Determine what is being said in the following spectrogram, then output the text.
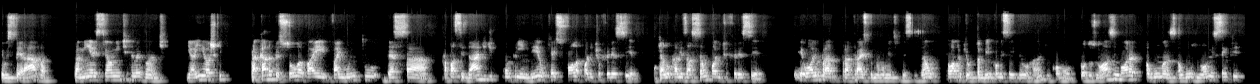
que eu esperava, para mim é extremamente relevante. E aí eu acho que para cada pessoa vai vai muito dessa capacidade de compreender o que a escola pode te oferecer, o que a localização pode te oferecer. Eu olho para trás para o meu momento de decisão. Óbvio que eu também comecei pelo ranking, como todos nós, embora algumas alguns nomes sempre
